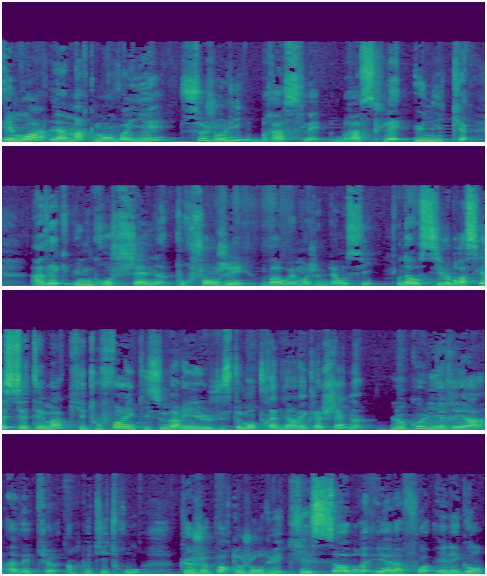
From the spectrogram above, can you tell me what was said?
Et moi, la marque m'a envoyé ce joli bracelet, bracelet unique, avec une grosse chaîne pour changer. Bah ouais, moi j'aime bien aussi. On a aussi le bracelet Setema qui est tout fin et qui se marie justement très bien avec la chaîne. Le collier Réa avec un petit trou que je porte aujourd'hui, qui est sobre et à la fois élégant.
